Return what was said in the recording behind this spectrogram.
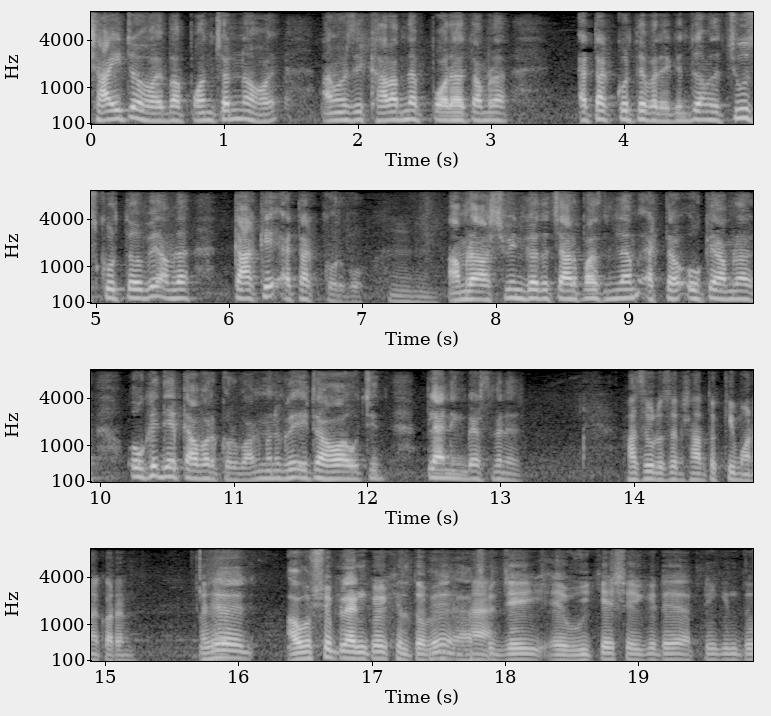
ষাটও হয় বা পঞ্চান্ন হয় আমরা যদি খারাপ না পরে হয়তো আমরা অ্যাটাক করতে পারে কিন্তু আমাদের চুজ করতে হবে আমরা কাকে অ্যাটাক করব। আমরা অশ্বিনকে হয়তো চার পাঁচ নিলাম একটা ওকে আমরা ওকে দিয়ে কাভার করব। আমি মনে করি এটা হওয়া উচিত প্ল্যানিং ব্যাটসম্যানের হাসিবুল হোসেন শান্ত কি মনে করেন? অবশ্যই প্ল্যান করে খেলতে হবে। আজকে যেই উইকে সেই উইকেটে আপনি কিন্তু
